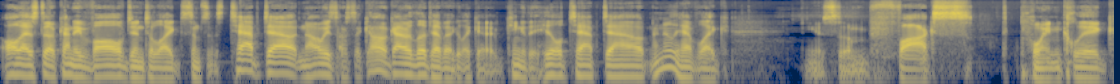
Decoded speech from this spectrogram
all that stuff kind of evolved into like Simpsons tapped out and I always I was like oh god I'd love to have a, like a King of the Hill tapped out. And I know they have like you know some Fox point and click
